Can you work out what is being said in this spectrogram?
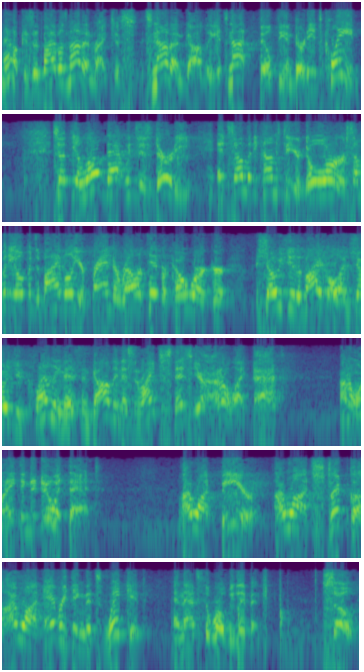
No, because the Bible is not unrighteous. It's not ungodly. It's not filthy and dirty. It's clean. So if you love that which is dirty, and somebody comes to your door, or somebody opens a Bible, your friend or relative or coworker shows you the Bible and shows you cleanliness and godliness and righteousness, you're, I don't like that. I don't want anything to do with that. I want beer. I want strip club. I want everything that's wicked. And that's the world we live in. So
